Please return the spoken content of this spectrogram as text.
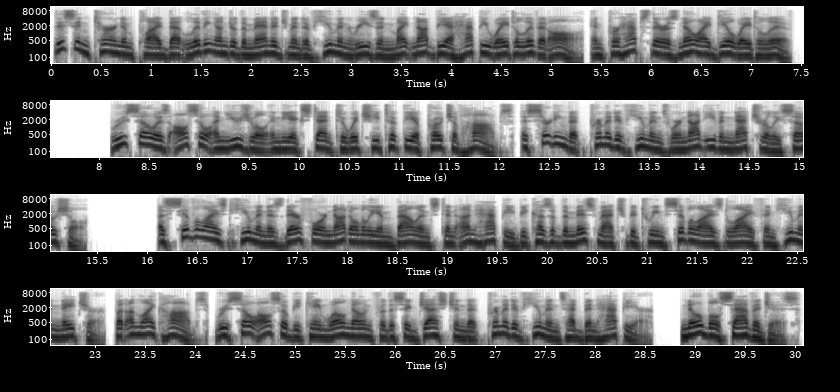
This in turn implied that living under the management of human reason might not be a happy way to live at all, and perhaps there is no ideal way to live. Rousseau is also unusual in the extent to which he took the approach of Hobbes, asserting that primitive humans were not even naturally social. A civilized human is therefore not only imbalanced and unhappy because of the mismatch between civilized life and human nature, but unlike Hobbes, Rousseau also became well known for the suggestion that primitive humans had been happier noble savages.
